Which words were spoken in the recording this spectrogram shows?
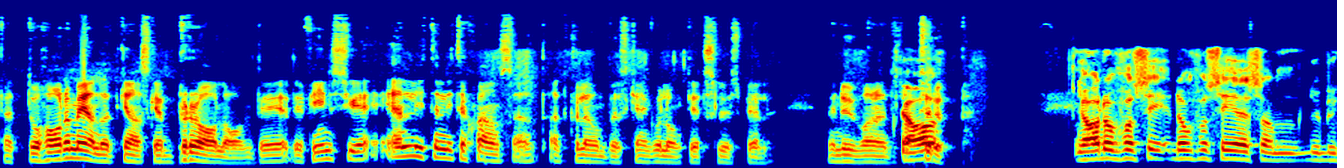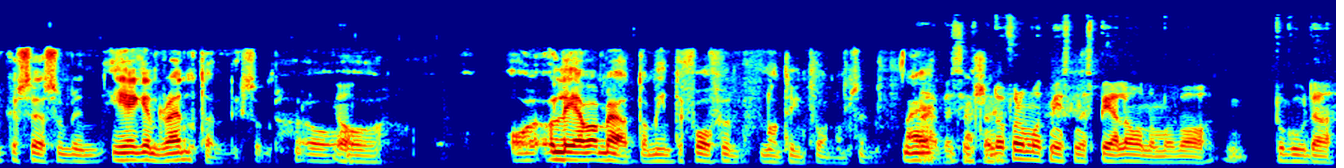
För då har de ändå ett ganska bra lag. Det, det finns ju en liten, liten chans att, att Columbus kan gå långt i ett slutspel. Med nuvarande Ja. trupp. Ja, de får, se, de får se det som du brukar säga som en egen rental. Liksom. Och, Ja. och, och, leva med att de inte får någonting från honom sen. Nej, Nej, precis. Men då får de åtminstone spela honom och vara på goda,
